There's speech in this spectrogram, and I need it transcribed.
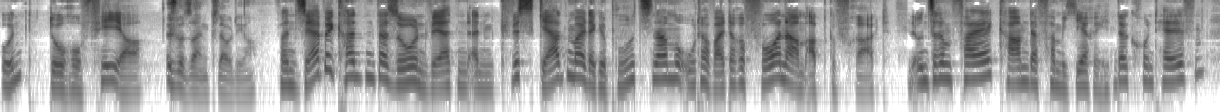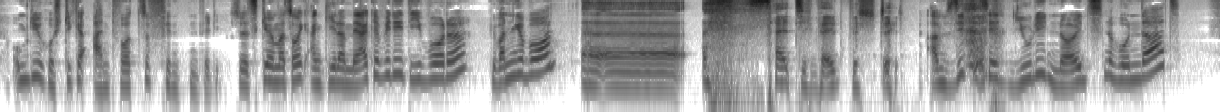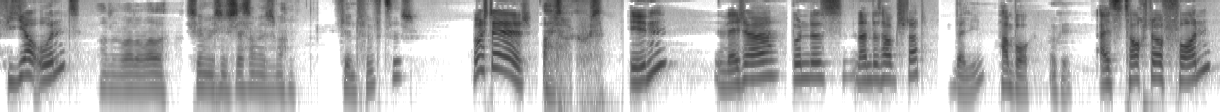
und Dorothea. Ich würde sagen Claudia. Von sehr bekannten Personen werden in einem Quiz gern mal der Geburtsname oder weitere Vornamen abgefragt. In unserem Fall kam der familiäre Hintergrund helfen, um die richtige Antwort zu finden, Willi. So, jetzt gehen wir mal zurück. Angela Merkel, Willi, die wurde wann geboren? Äh, seit die Welt besteht. Am 17. Juli 1904 und? Warte, warte, warte. Ich will mich nicht lächerlich machen. 54? Richtig! Alter, gut. In? In welcher Bundeslandeshauptstadt? Berlin? Hamburg. Okay. Als Tochter von?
